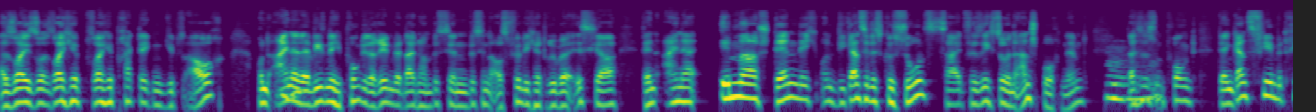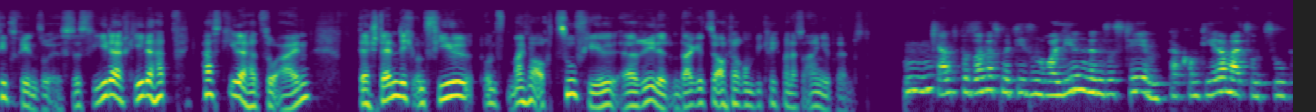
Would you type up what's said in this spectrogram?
Also solche, so- solche, solche Praktiken gibt es auch. Und einer Mhm. der wesentlichen Punkte, da reden wir gleich noch ein bisschen, ein bisschen ausführlicher drüber, ist ja, wenn einer immer ständig und die ganze Diskussionszeit für sich so in Anspruch nimmt, das ist ein Mhm. Punkt, der in ganz vielen Betriebsräten so ist. Dass jeder, jeder hat, fast jeder hat so einen, der ständig und viel und manchmal auch zu viel äh, redet. Und da geht es ja auch darum, wie kriegt man das eingebremst. Mhm. Ganz besonders mit diesem rollierenden System. Da kommt jeder mal zum Zug.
